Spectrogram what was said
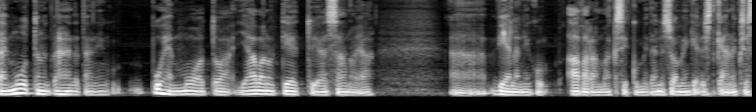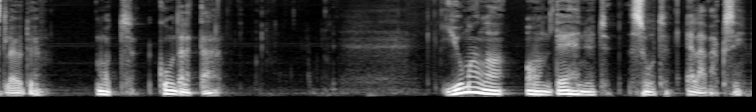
tai muuttanut vähän tätä niin kuin puhemuotoa ja avannut tiettyjä sanoja ää, vielä niin kuin avarammaksi kuin mitä ne suomenkielisestä käännöksestä löytyy. Mutta kuuntele tämä. Jumala on tehnyt sut eläväksi.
